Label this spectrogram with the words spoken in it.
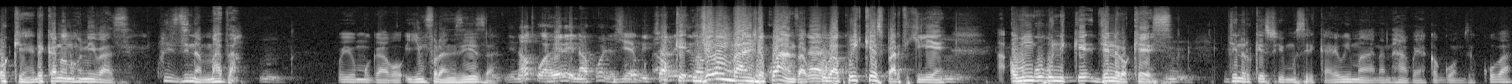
okay reka noneho nibaze ku izina mother. Uyu mugabo iyi mfura nziza. Ni naho twahereye ziba- njyewe mbanje kwanza Eh. kuba kuri case particulier. Ubu ngubu ni ke- general case. General case uyu musirikare w'imana ntabwo yakagombye kuba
